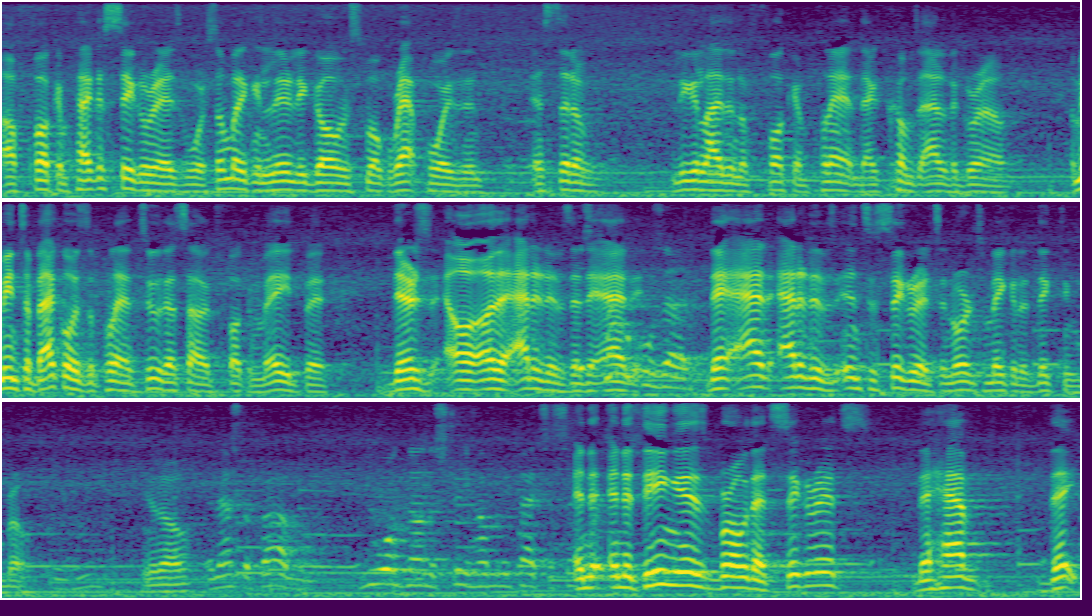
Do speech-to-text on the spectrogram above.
a fucking pack of cigarettes where somebody can literally go and smoke rat poison instead of legalizing a fucking plant that comes out of the ground. I mean, tobacco is a plant too. That's how it's fucking made. But there's uh, other additives that There's they add. They add additives into cigarettes in order to make it addicting, bro. You know. and that's the problem. You walk down the street, how many packs of cigarettes? And the, and the thing is, bro, that cigarettes they have they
